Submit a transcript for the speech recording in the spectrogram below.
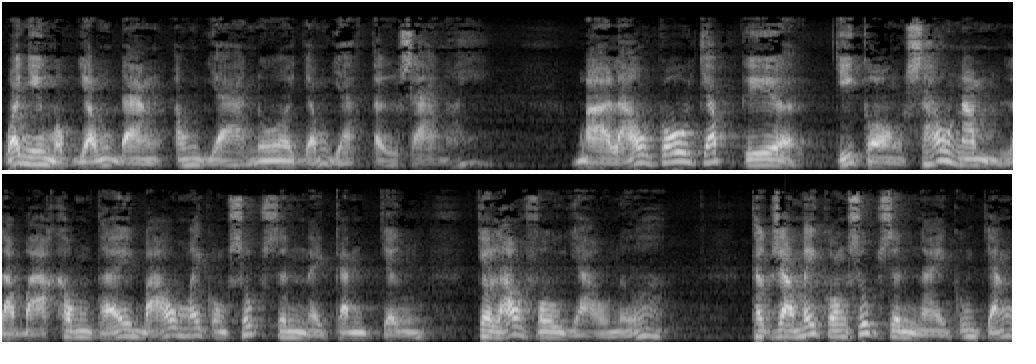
Quả nhiên một giọng đàn ông già nua giống dạc từ xa nói. Bà lão cố chấp kia, chỉ còn sáu năm là bà không thể bảo mấy con súc sinh này canh chừng cho lão phu vào nữa. Thật ra mấy con súc sinh này cũng chẳng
